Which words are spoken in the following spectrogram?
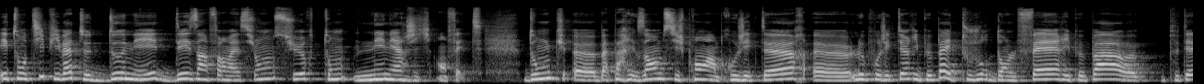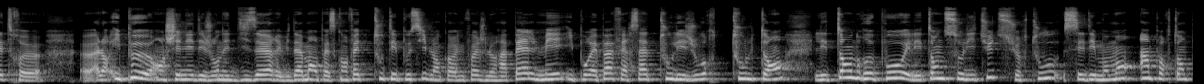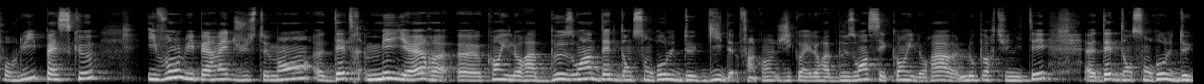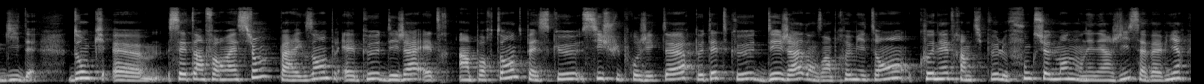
Et ton type, il va te donner des informations sur ton énergie, en fait. Donc, euh, bah, par exemple, si je prends un projecteur, euh, le projecteur, il peut pas être toujours dans le fer, il peut pas peut-être... alors, il peut enchaîner des journées de 10 heures, évidemment, parce qu'en fait, tout est possible, encore une fois, je le rappelle, mais il pourrait pas faire ça tous les jours, tout le temps. Les temps de repos et les temps de solitude, surtout, c'est des moments importants pour lui parce que ils vont lui permettre justement euh, d'être meilleur euh, quand il aura besoin d'être dans son rôle de guide. Enfin, quand je dis quand il aura besoin, c'est quand il aura euh, l'opportunité d'être dans son rôle de guide. Donc, cette information, par exemple, elle peut déjà être importante parce que si je suis projecteur, peut-être que déjà, dans un premier temps, connaître un petit peu le fonctionnement de mon énergie, ça va venir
